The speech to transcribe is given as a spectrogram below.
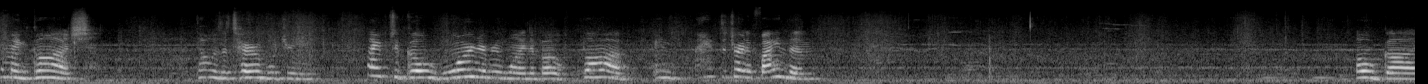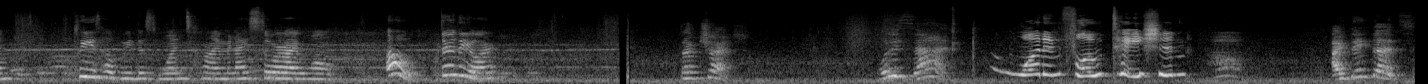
Oh my gosh. That was a terrible dream. I have to go warn everyone about Bob, and I have to try to find them. Oh God, please help me this one time, and I swear I won't. Oh, there they are. That trash. What is that? What in flotation? I think that's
